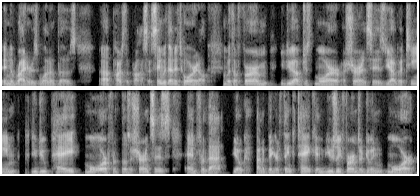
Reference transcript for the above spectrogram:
And the writer is one of those uh, parts of the process. Same with editorial. With a firm, you do have just more assurances. You have a team. You do pay more for those assurances and for that, you know, kind of bigger think tank. And usually firms are doing more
